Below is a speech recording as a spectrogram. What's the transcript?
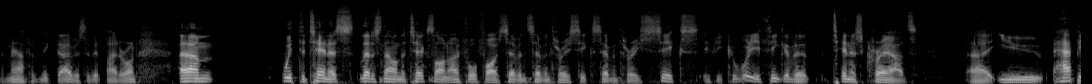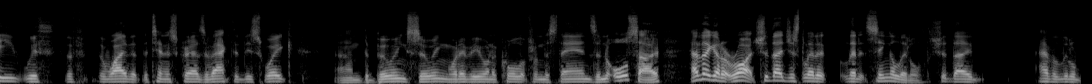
the mouth of Nick Davis a bit later on. Um, with the tennis, let us know on the text line 0457 736 736 if you could. What do you think of the tennis crowds? Uh, you happy with the, the way that the tennis crowds have acted this week? Um, the booing, suing, whatever you want to call it from the stands, and also have they got it right? Should they just let it let it sing a little? Should they have a little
